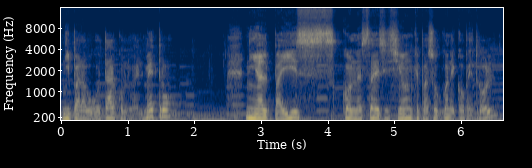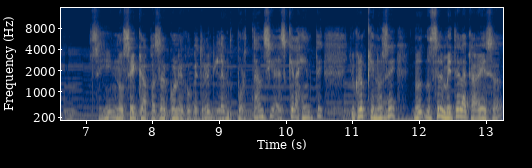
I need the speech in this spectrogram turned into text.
Ni para Bogotá con lo del metro, ni al país con esta decisión que pasó con Ecopetrol. Sí, no sé qué va a pasar con Ecopetrol. La importancia es que la gente, yo creo que no sé, no, no se le mete a la cabeza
